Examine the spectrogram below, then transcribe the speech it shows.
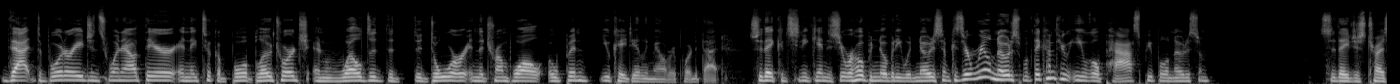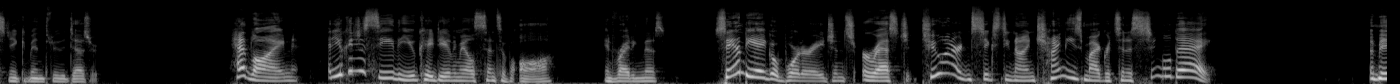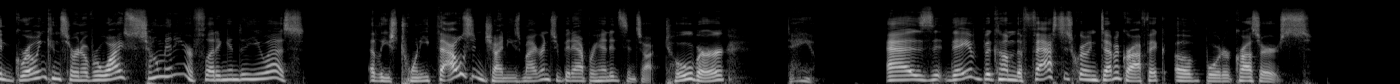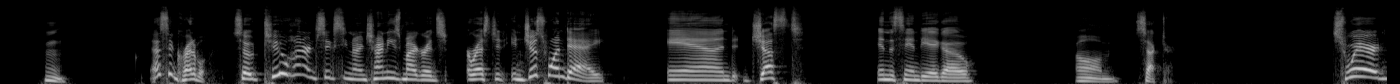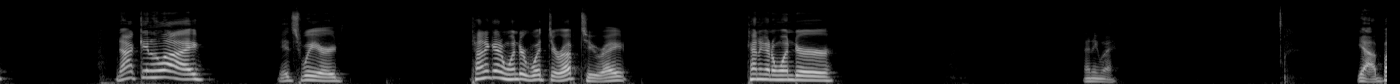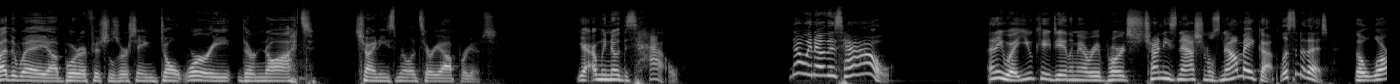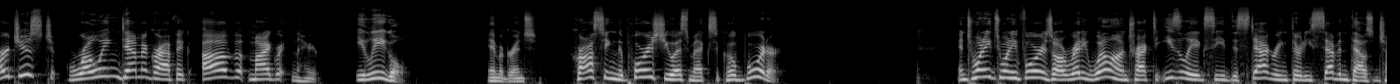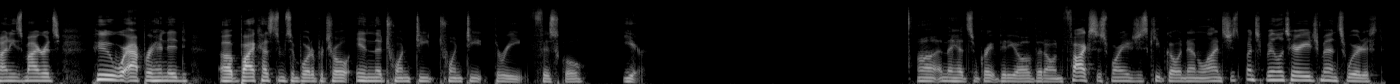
that the border agents went out there and they took a blowtorch and welded the, the door in the Trump wall open. UK Daily Mail reported that. So they could sneak in. So we're hoping nobody would notice them because they're real noticeable. If they come through Eagle Pass, people will notice them. So they just try to sneak them in through the desert. Headline and you can just see the UK Daily Mail's sense of awe in writing this. San Diego border agents arrest 269 Chinese migrants in a single day amid growing concern over why so many are flooding into the U.S. At least 20,000 Chinese migrants have been apprehended since October. Damn. As they have become the fastest growing demographic of border crossers. Hmm. That's incredible. So 269 Chinese migrants arrested in just one day and just in the San Diego um, sector. It's weird. Not to lie. It's weird. Kind of got to wonder what they're up to, right? Kind of got to wonder. Anyway. Yeah, by the way, uh, border officials are saying, don't worry, they're not Chinese military operatives. Yeah, and we know this how. Now we know this how. Anyway, UK Daily Mail reports Chinese nationals now make up, listen to this, the largest growing demographic of migrant here, illegal immigrants crossing the porous US Mexico border. And 2024 is already well on track to easily exceed the staggering 37,000 Chinese migrants who were apprehended uh, by Customs and Border Patrol in the 2023 fiscal year. Uh, and they had some great video of it on Fox this morning. You just keep going down the line. It's just a bunch of military age men. It's weirdest.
